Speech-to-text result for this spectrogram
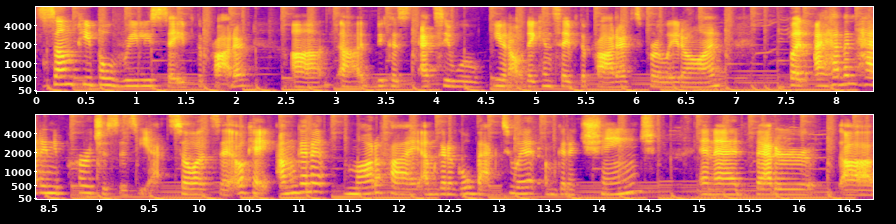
Some people really saved the product uh, uh, because Etsy will, you know, they can save the product for later on. But I haven't had any purchases yet. So I'd say, okay, I'm gonna modify, I'm gonna go back to it, I'm gonna change and add better uh,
